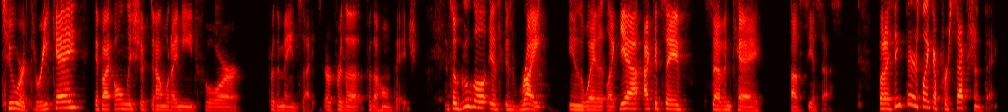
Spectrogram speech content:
two or three k if I only ship down what I need for for the main site or for the for the homepage. And so Google is is right in the way that like yeah I could save seven k of CSS, but I think there's like a perception thing.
